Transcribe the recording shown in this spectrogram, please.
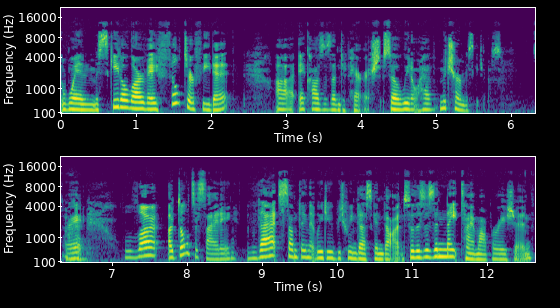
when mosquito larvae filter feed it, uh, it causes them to perish. So we don't have mature mosquitoes, right? Okay. Lar- adulticiding, that's something that we do between dusk and dawn. So this is a nighttime operation.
